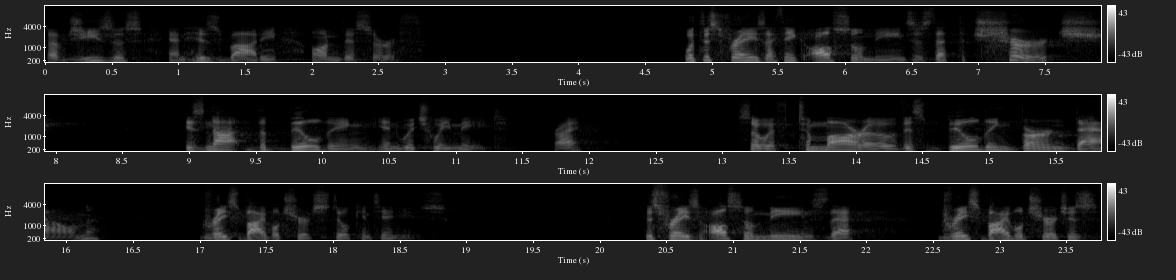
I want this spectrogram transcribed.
of Jesus and his body on this earth. What this phrase, I think, also means is that the church is not the building in which we meet, right? So if tomorrow this building burned down, Grace Bible Church still continues. This phrase also means that Grace Bible Church is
